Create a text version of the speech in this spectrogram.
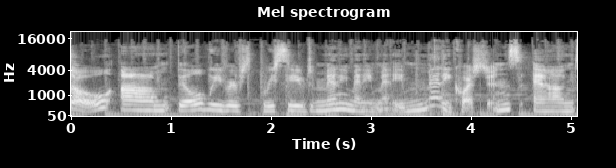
So, um, Bill, we've re- received many, many, many, many questions, and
